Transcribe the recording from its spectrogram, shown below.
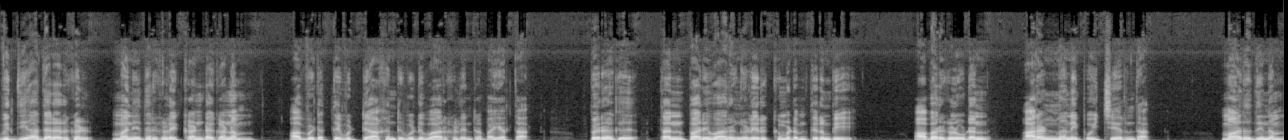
வித்யாதரர்கள் மனிதர்களைக் கண்ட கணம் அவ்விடத்தை விட்டு அகன்று விடுவார்கள் என்ற பயத்தார் பிறகு தன் பரிவாரங்கள் இருக்குமிடம் திரும்பி அவர்களுடன் அரண்மனை போய்ச் சேர்ந்தார் மறுதினம்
